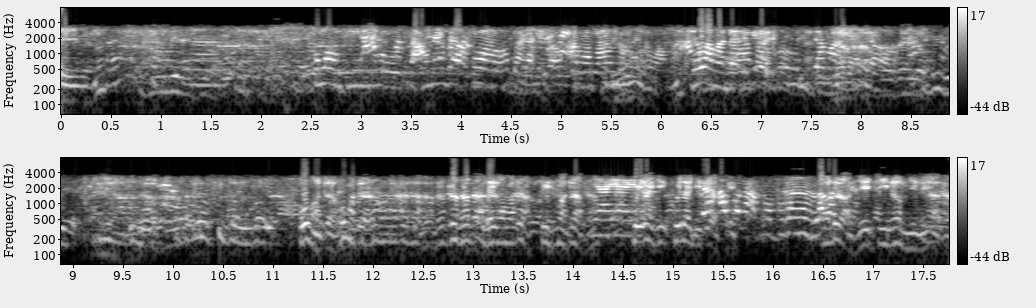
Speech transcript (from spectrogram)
ပြီနော် ဘုံဒီဟိုဆောင်းနေတော့ဟောပါတယ်တော့အာမဘာလို့လောကမှာတည်းကကိုကျမလေးတော့ဟိုမှာတက်ဟိုမှာတက်လေကောင်မှာတက်ဒီမှာတက်ခွေးလိုက်ကြီးခွေးလိုက်ကြီးတက်ခွေးဟုတ်တယ်ရေကြည်တော့မြင်နေရတာ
